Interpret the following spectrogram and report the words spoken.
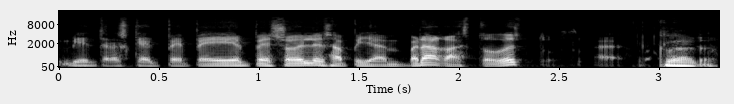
Mientras que el PP y el PSOE les ha pillado en bragas todo esto. Claro.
